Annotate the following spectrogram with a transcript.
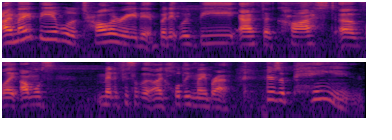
I might be able to tolerate it, but it would be at the cost of like almost metaphysically like holding my breath. There's a pain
